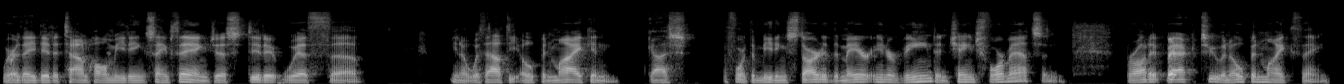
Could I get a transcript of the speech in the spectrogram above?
where they did a town hall meeting same thing just did it with uh, you know without the open mic and gosh before the meeting started, the mayor intervened and changed formats and brought it back to an open mic thing.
